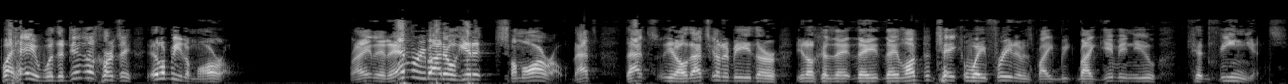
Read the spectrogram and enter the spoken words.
"But hey, with the digital currency, it'll be tomorrow." right? And everybody will get it tomorrow. That's that's you know that's going to be their you know because they, they they love to take away freedoms by by giving you convenience.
